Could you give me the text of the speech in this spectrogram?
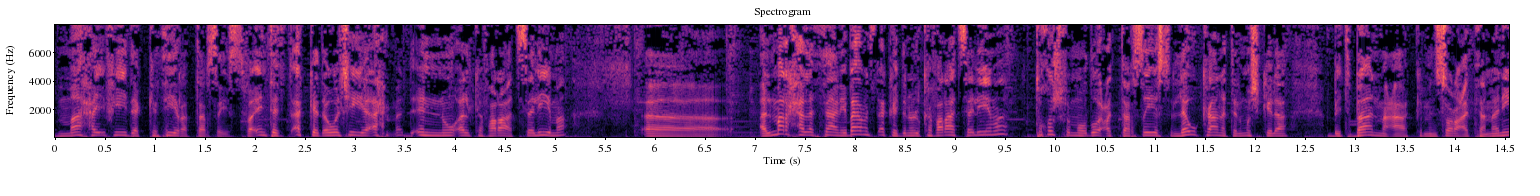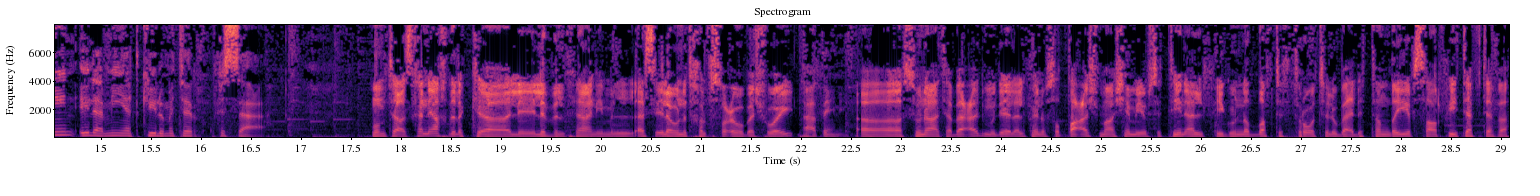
ما حيفيدك كثير الترصيص. فأنت تتأكد أول شيء يا أحمد أنه الكفرات سليمة آه المرحلة الثانية بعد ما تتأكد أنه الكفرات سليمة تخش في موضوع الترصيص. لو كانت المشكلة بتبان معك من سرعة 80 إلى 100 كيلومتر في الساعة. ممتاز. خليني آخذ لك آه لل level ثاني من الأسئلة وندخل في صعوبة شوي. أعطيني. آه سوناتا بعد موديل 2016 ماشي 160 ألف. يقول نظفت ال throttle وبعد التنظيف صار في تفتفة.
